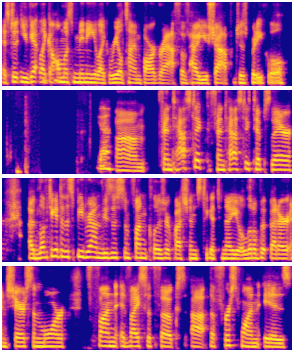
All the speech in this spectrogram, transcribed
it's just you get like almost mini like real time bar graph of how you shop, which is pretty cool. Yeah. Um, fantastic, fantastic tips there. I'd love to get to the speed round. These are some fun closer questions to get to know you a little bit better and share some more fun advice with folks. Uh, the first one is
